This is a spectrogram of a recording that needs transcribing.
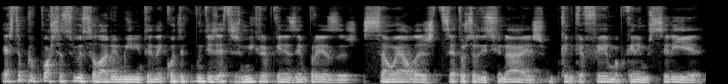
Esta proposta de subir o salário mínimo, tendo em conta que muitas destas micro e pequenas empresas são elas de setores tradicionais, um pequeno café, uma pequena mercearia,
